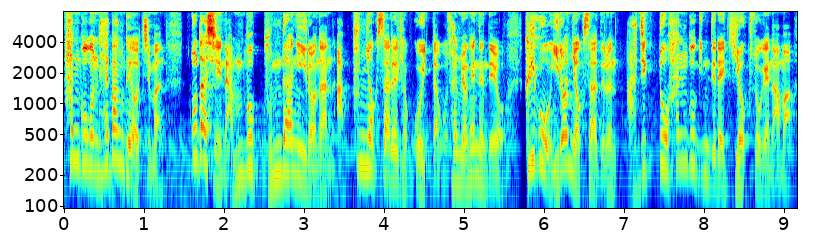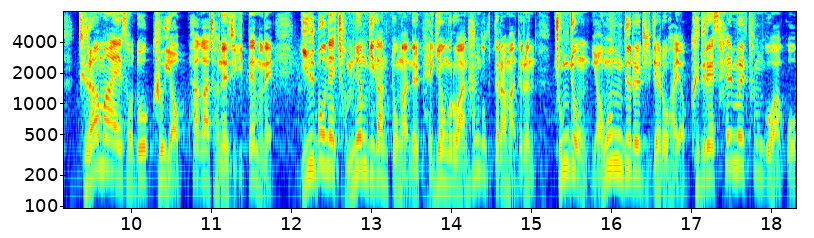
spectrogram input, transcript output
한국은 해방되었지만 또다시 남북 분단이 일어난 아픈 역사를 겪고 있다고 설명했는데요. 그리고 이런 역사들은 아직도 한국인들의 기억 속에 남아 드라마에서도 그 여파가 전해지기 때문에 일본의 점령 기간 동안을 배경으로 한 한국 드라마들은 종종 영웅들을 주제로 하여 그들의 삶을 탐구하고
